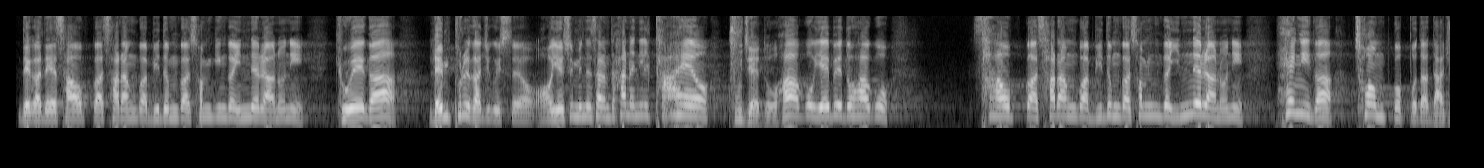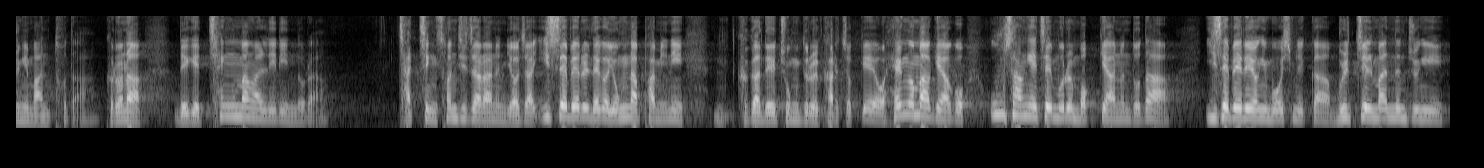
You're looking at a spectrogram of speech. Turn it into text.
내가 내 사업과 사랑과 믿음과 섬김과 인내를 아노니 교회가 램프를 가지고 있어요. 어, 예수 믿는 사람들 하는 일 다 해요. 구제도 하고 예배도 하고 사업과 사랑과 믿음과 섬김과 인내를 아노니 행위가 처음 것보다 나중에 많도다. 그러나 내게 책망할 일이 있노라. 자칭 선지자라는 여자 이세벨을 내가 용납함이니 그가 내 종들을 가르쳐 깨어 행음하게 하고 우상의 재물을 먹게 하는도다. 이세벨의 영이 무엇입니까? 물질 맞는 중이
